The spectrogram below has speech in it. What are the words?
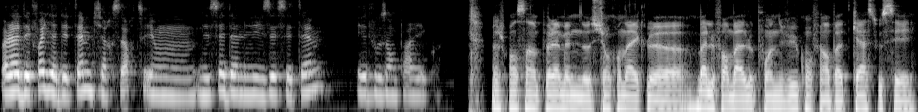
Voilà, des fois, il y a des thèmes qui ressortent et on essaie d'analyser ces thèmes et de vous en parler, quoi. Je pense que c'est un peu la même notion qu'on a avec le, bah, le format, le point de vue qu'on fait en podcast, où c'est.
